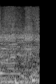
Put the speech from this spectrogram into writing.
Sunday.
